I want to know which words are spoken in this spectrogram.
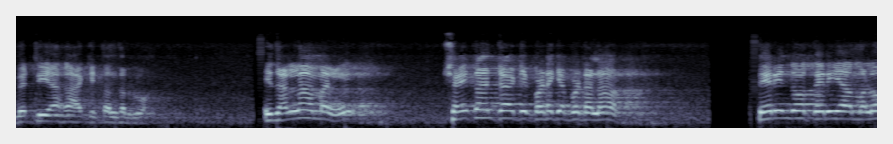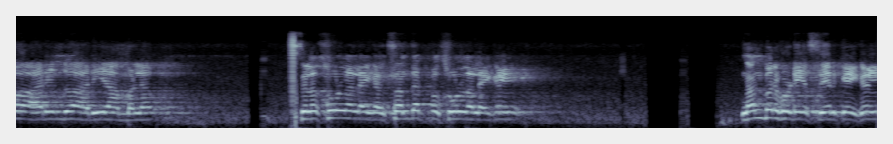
வெற்றியாக ஆக்கி தந்துடுவோம் இது அல்லாமல் ஷைத்தான் சாட்டி படைக்கப்பட்ட நாம் தெரிந்தோ தெரியாமலோ அறிந்தோ அறியாமலோ சில சூழ்நிலைகள் சந்தர்ப்ப சூழ்நிலைகள் நண்பர்களுடைய சேர்க்கைகள்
